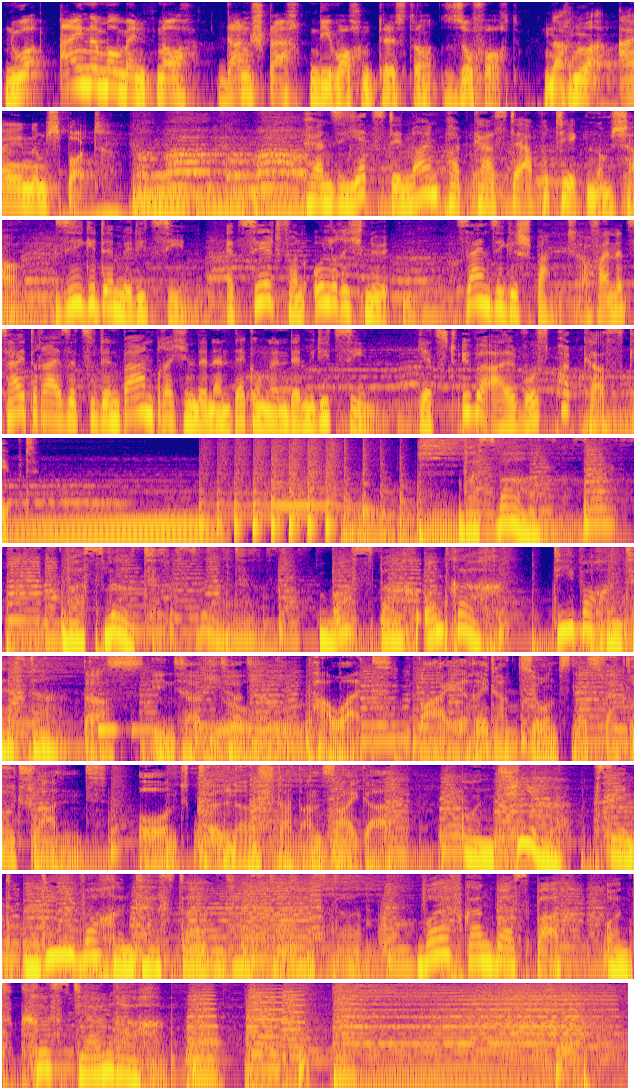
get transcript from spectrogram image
Nur einen Moment noch, dann starten die Wochentester sofort. Nach nur einem Spot. Hören Sie jetzt den neuen Podcast der Apothekenumschau. Siege der Medizin. Erzählt von Ulrich Nöthen. Seien Sie gespannt auf eine Zeitreise zu den bahnbrechenden Entdeckungen der Medizin. Jetzt überall, wo es Podcasts gibt. Was war? Was wird? Bosbach und Rach. Die Wochentester. Das Interview. Powered bei Redaktionsnetzwerk Deutschland und Kölner Stadtanzeiger. Und hier sind die Wochentester. Wolfgang Bosbach und Christian Rach.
